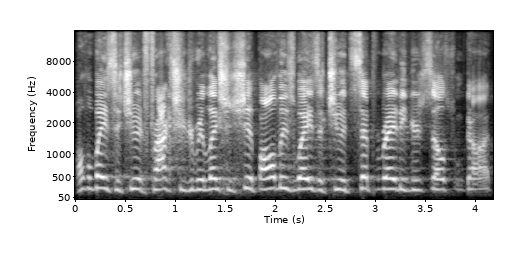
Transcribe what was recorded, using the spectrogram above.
all the ways that you had fractured your relationship, all these ways that you had separated yourselves from God,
